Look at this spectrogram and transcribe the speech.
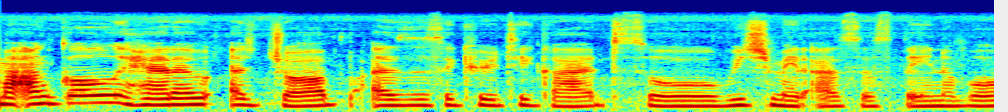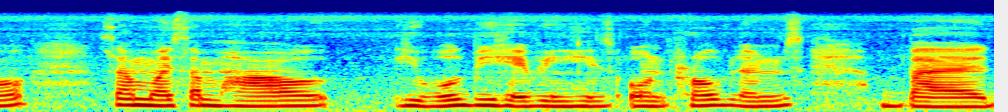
My uncle had a, a job as a security guard, so which made us sustainable. Somewhere, somehow, he will be having his own problems, but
